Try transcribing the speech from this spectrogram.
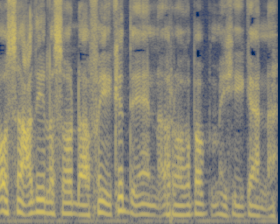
oo saacadii la soo dhaafay. Ka da'een roogabab mahiigaan ah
